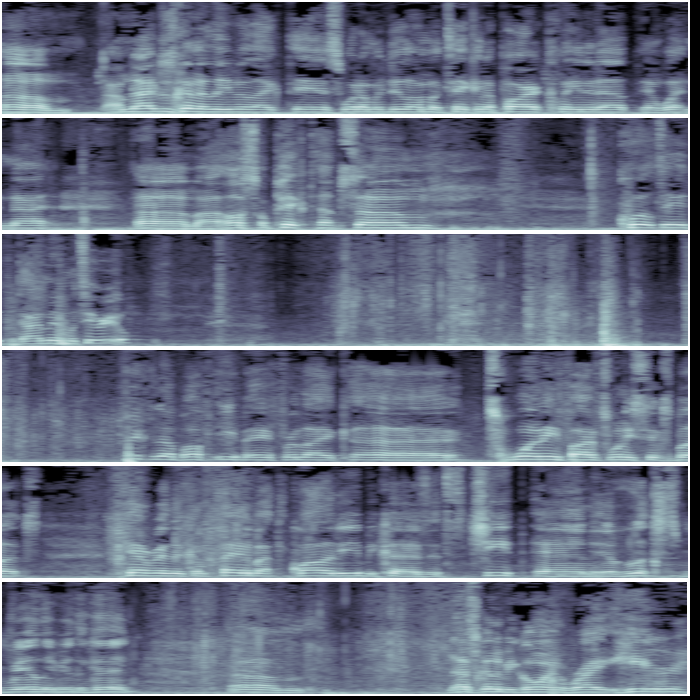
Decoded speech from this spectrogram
Um, I'm not just gonna leave it like this. What I'm gonna do, I'm gonna take it apart, clean it up and whatnot. Um, I also picked up some quilted diamond material. Picked it up off eBay for like uh, 25, 26 bucks. Can't really complain about the quality because it's cheap and it looks really, really good. Um, that's gonna be going right here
